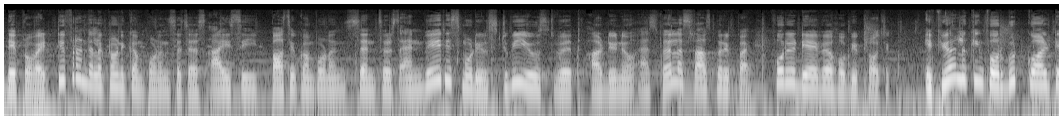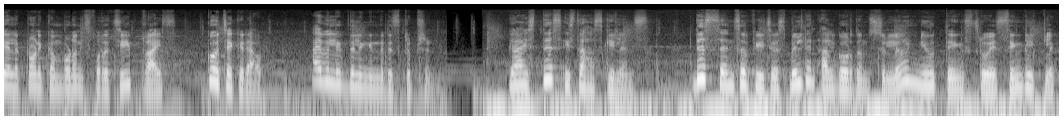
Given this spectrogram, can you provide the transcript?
They provide different electronic components such as IC, passive components, sensors and various modules to be used with Arduino as well as Raspberry Pi for your DIY hobby project. If you are looking for good quality electronic components for a cheap price, go check it out. I will leave the link in the description. Guys, this is the Husky Lens. This sensor features built-in algorithms to learn new things through a single click.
